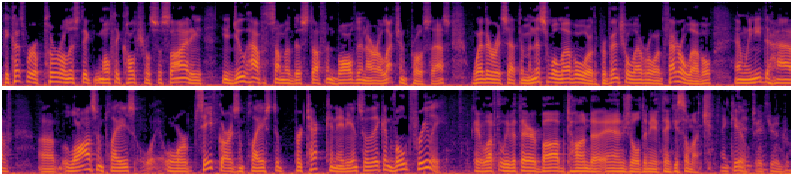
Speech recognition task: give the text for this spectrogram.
because we're a pluralistic, multicultural society, you do have some of this stuff involved in our election process, whether it's at the municipal level or the provincial level or the federal level, and we need to have uh, laws in place or, or, safeguards in place to protect Canadians so they can vote freely. Okay, we'll have to leave it there. Bob, Tonda, and Joël-Denis, thank you so much. Thank you. Thank you, Andrew.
